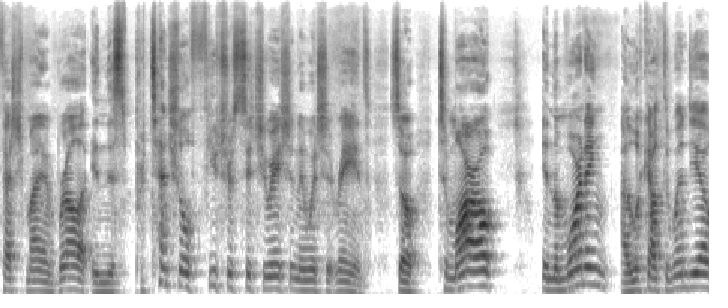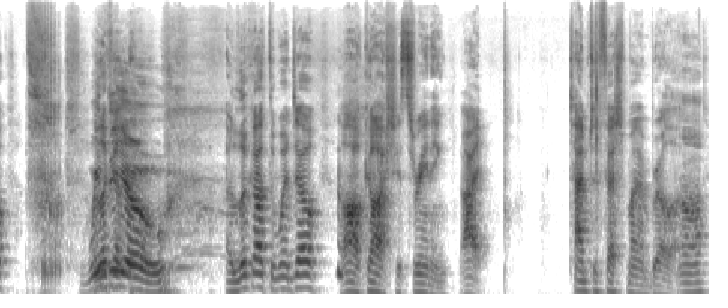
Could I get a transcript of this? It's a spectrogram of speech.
fetch my umbrella in this potential future situation in which it rains. So tomorrow in the morning, I look out the window. Out- I look out the window. Oh gosh, it's raining. All right, time to fetch my umbrella. Uh,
